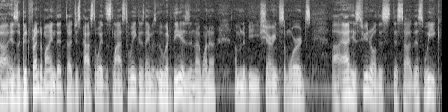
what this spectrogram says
uh, is a good friend of mine that uh, just passed away this last week. His name is Uber Diaz, and I want to I'm going to be sharing some words uh, at his funeral this this uh, this week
